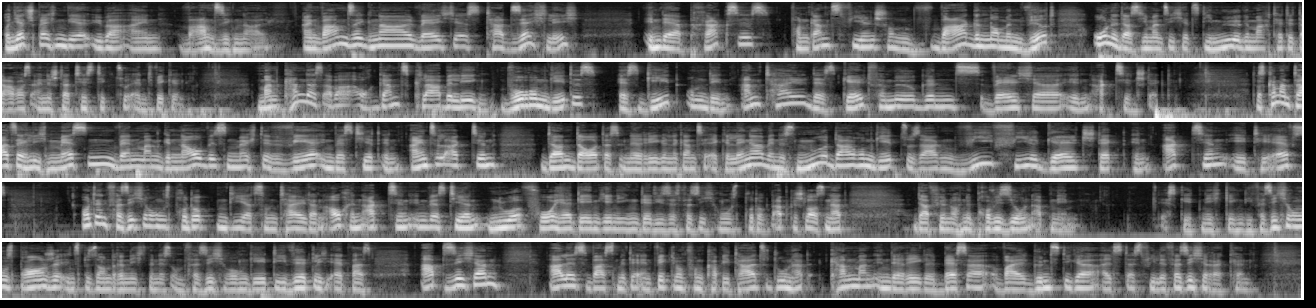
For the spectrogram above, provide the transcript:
Und jetzt sprechen wir über ein Warnsignal. Ein Warnsignal, welches tatsächlich in der Praxis von ganz vielen schon wahrgenommen wird, ohne dass jemand sich jetzt die Mühe gemacht hätte, daraus eine Statistik zu entwickeln. Man kann das aber auch ganz klar belegen. Worum geht es? Es geht um den Anteil des Geldvermögens, welcher in Aktien steckt. Das kann man tatsächlich messen, wenn man genau wissen möchte, wer investiert in Einzelaktien, dann dauert das in der Regel eine ganze Ecke länger. Wenn es nur darum geht zu sagen, wie viel Geld steckt in Aktien, ETFs und in Versicherungsprodukten, die ja zum Teil dann auch in Aktien investieren, nur vorher demjenigen, der dieses Versicherungsprodukt abgeschlossen hat, dafür noch eine Provision abnehmen. Es geht nicht gegen die Versicherungsbranche, insbesondere nicht, wenn es um Versicherungen geht, die wirklich etwas absichern. Alles, was mit der Entwicklung von Kapital zu tun hat, kann man in der Regel besser, weil günstiger, als das viele Versicherer können.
